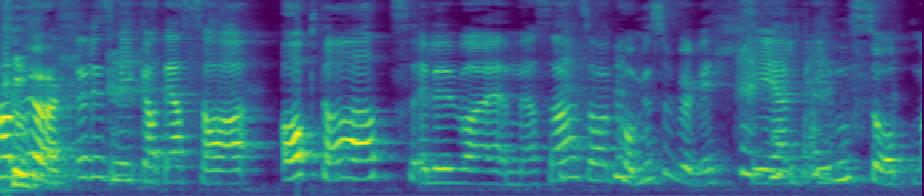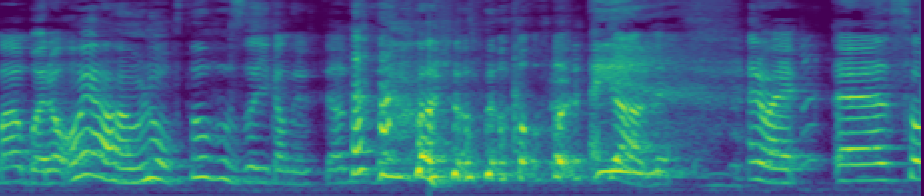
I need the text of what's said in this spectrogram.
han hørte liksom ikke at jeg sa 'opptatt', eller hva enn jeg sa. Så han kom jo selvfølgelig helt inn, så på meg og bare 'Å ja, er du opptatt?' Og så gikk han ut igjen. Det var, det var jævlig. Anyway, eh, så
